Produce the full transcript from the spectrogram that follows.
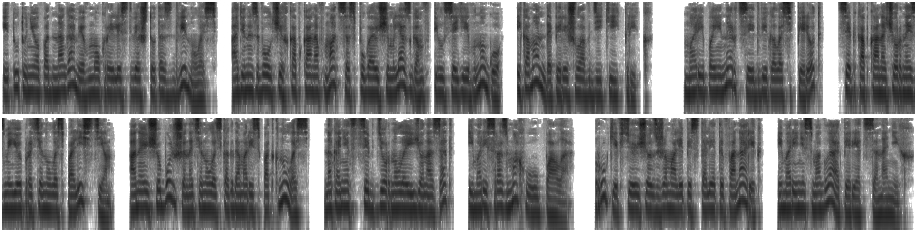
и тут у нее под ногами в мокрой листве что-то сдвинулось. Один из волчьих капканов Матса с пугающим лязгом впился ей в ногу, и команда перешла в дикий крик. Мари по инерции двигалась вперед, цепь капкана черной змеей протянулась по листьям, она еще больше натянулась, когда Мари споткнулась, наконец цепь дернула ее назад, и Мари с размаху упала. Руки все еще сжимали пистолет и фонарик, и Мари не смогла опереться на них.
